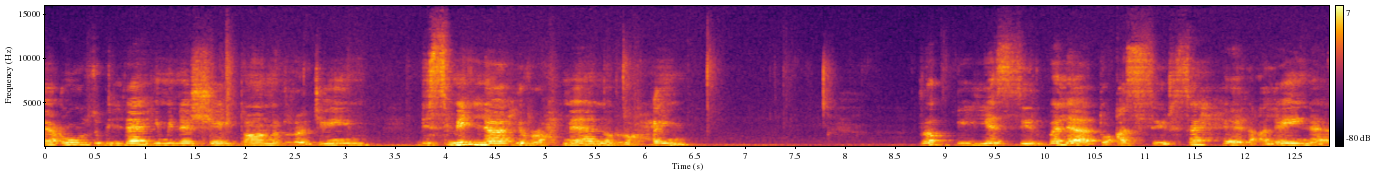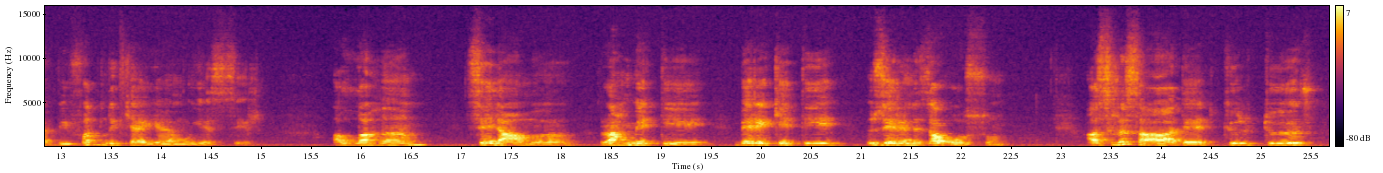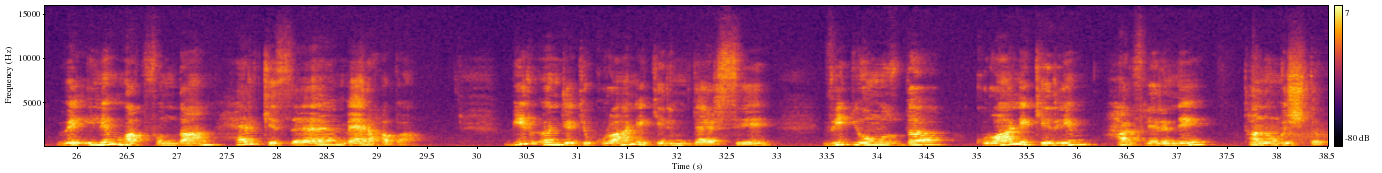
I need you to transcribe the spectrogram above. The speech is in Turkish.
Euzu billahi mineşşeytanirracim. Bismillahirrahmanirrahim. Rabbi yessir ve la tuassir. Sehhel aleyna bi fadlike ya müyessir. Allah'ın selamı, rahmeti, bereketi üzerinize olsun. Asrı Saadet Kültür ve İlim Vakfı'ndan herkese merhaba. Bir önceki Kur'an-ı Kerim dersi videomuzda Kur'an-ı Kerim harflerini tanımıştık.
